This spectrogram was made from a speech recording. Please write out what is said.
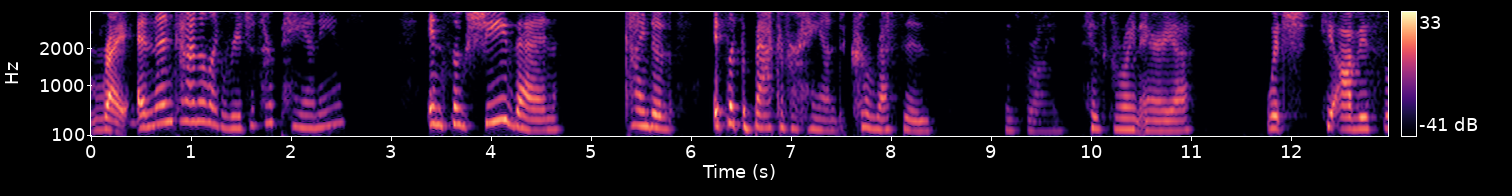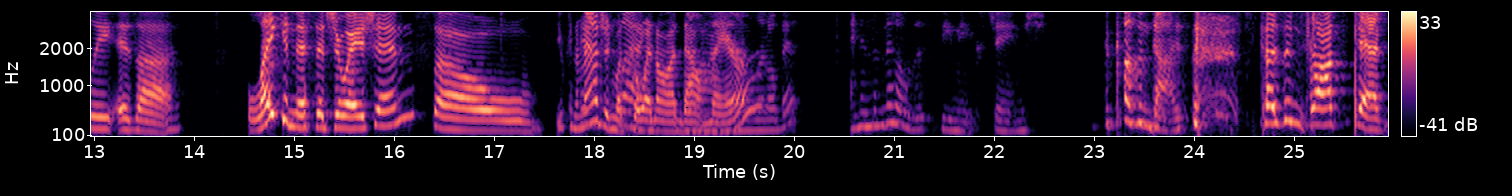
Right. And then kind of like reaches her panties. And so she then kind of it's like the back of her hand caresses His groin. his groin area, which he obviously is uh like in this situation. So you can imagine what's going on down there. A little bit. And in the middle of this steamy exchange, the cousin dies. Cousin drops dead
